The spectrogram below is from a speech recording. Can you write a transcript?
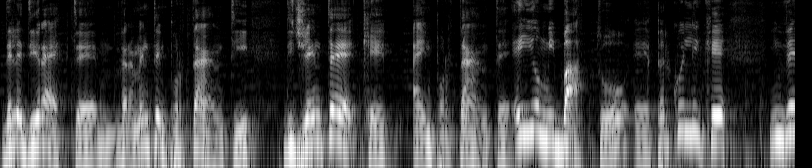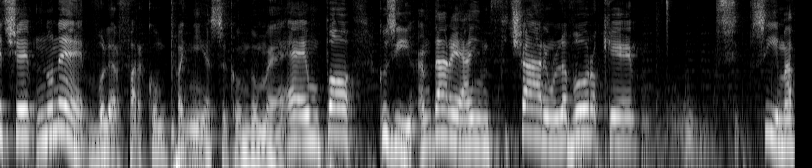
delle dirette veramente importanti di gente che è importante e io mi batto eh, per quelli che invece non è voler far compagnia secondo me, è un po' così andare a inficiare un lavoro che sì, ma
